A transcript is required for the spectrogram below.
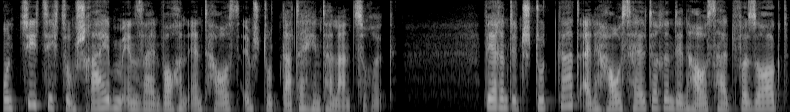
und zieht sich zum Schreiben in sein Wochenendhaus im Stuttgarter Hinterland zurück. Während in Stuttgart eine Haushälterin den Haushalt versorgt,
